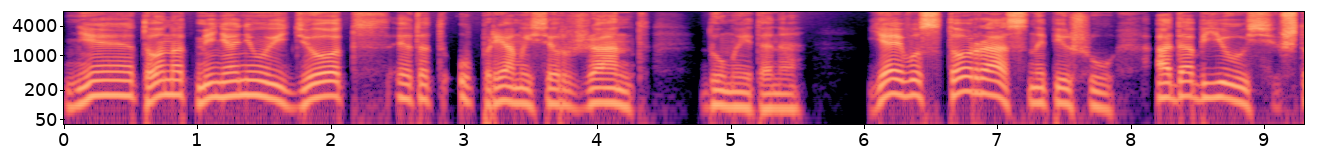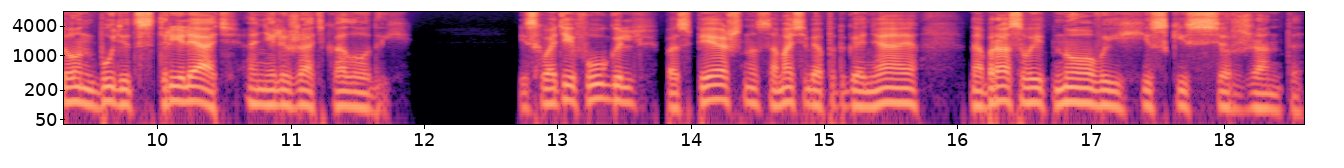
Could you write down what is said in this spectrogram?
«Нет, он от меня не уйдет, этот упрямый сержант», — думает она. «Я его сто раз напишу, а добьюсь, что он будет стрелять, а не лежать колодой». И, схватив уголь, поспешно, сама себя подгоняя, набрасывает новый эскиз сержанта.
